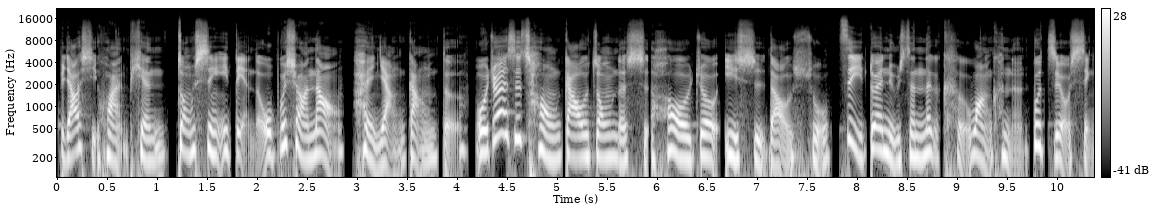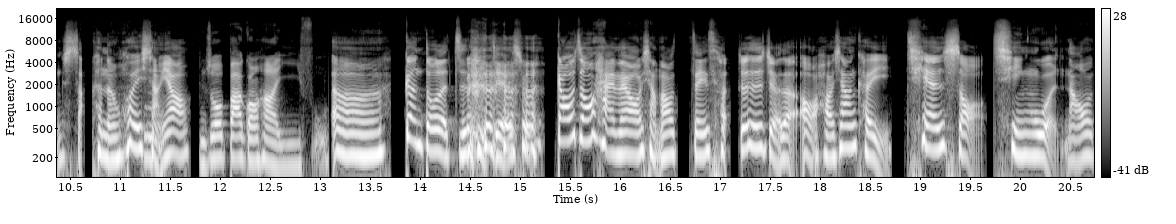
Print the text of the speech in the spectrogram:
比较喜欢偏中性一点的。我不喜欢那种很阳刚的。我觉得是从高中的时候就意识到，说自己对女生那个渴望，可能不只有欣赏，可能会想要、嗯、你说扒光她的衣服，嗯、呃，更多的肢体接触。高中还没有想到这一层，就是觉得哦，好像可以牵手、亲吻，然后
